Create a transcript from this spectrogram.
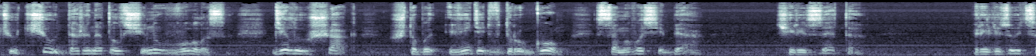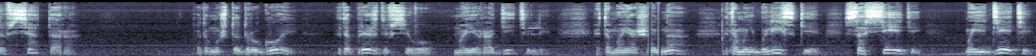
чуть-чуть, даже на толщину волоса, делаю шаг, чтобы видеть в другом самого себя, через это реализуется вся Тара. Потому что другой – это прежде всего мои родители, это моя жена, это мои близкие, соседи, мои дети.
